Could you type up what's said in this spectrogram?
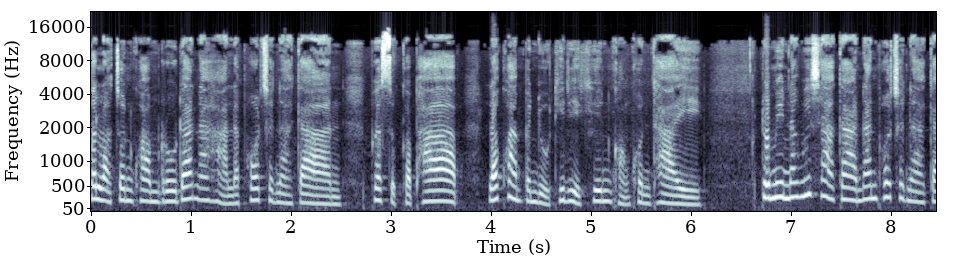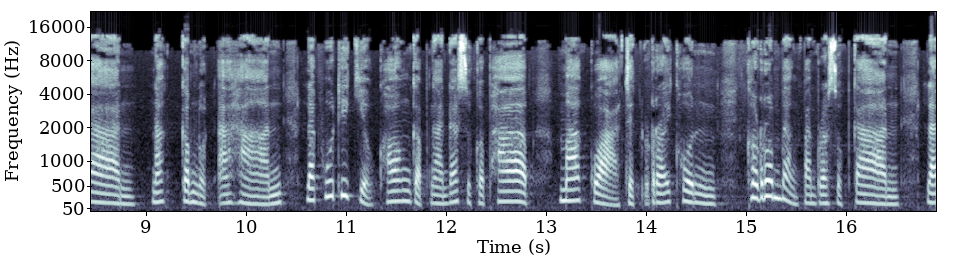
ตลอดจนความรู้ด้านอาหารและโภชนาการ เพื่อสุขภาพและความเป็นอยู่ที่ดีขึ้นของคนไทย โดยมีนักวิชาการด้านโภชนาการ นักกำหนดอาหาร และผู้ที่เกี่ยวข้องกับงานด้านสุขภาพมากกว่า 700 คน เข้าร่วมแบ่งปันประสบการณ์ และ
